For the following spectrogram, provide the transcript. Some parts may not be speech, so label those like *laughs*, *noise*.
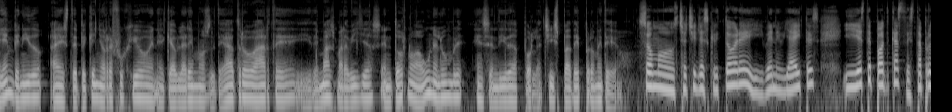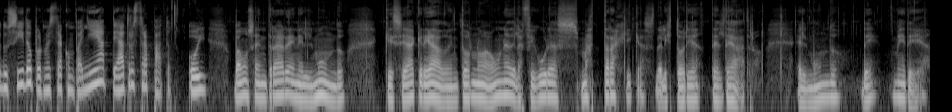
Bienvenido a este pequeño refugio en el que hablaremos de teatro, arte y demás maravillas en torno a una lumbre encendida por la chispa de Prometeo. Somos Chachilla Escritore y Bene Viaites y este podcast está producido por nuestra compañía Teatro Strapato. Hoy vamos a entrar en el mundo que se ha creado en torno a una de las figuras más trágicas de la historia del teatro, el mundo de Medea.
